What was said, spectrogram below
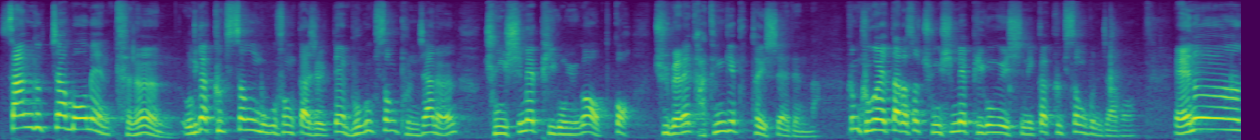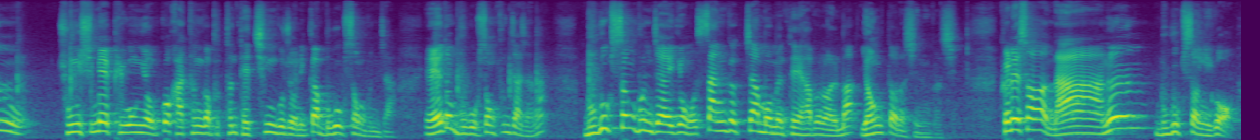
쌍극자 모멘트는 우리가 극성, 무극성 따질 때 무극성 분자는 중심에 비공유가 없고 주변에 같은 게 붙어 있어야 된다. 그럼 그거에 따라서 중심에 비공유 있으니까 극성 분자고 N은 중심에 비공유 없고 같은 거 붙은 대칭 구조니까 무극성 분자. 얘도 무극성 분자잖아. 무극성 분자의 경우 쌍극자 모멘트의 합은 얼마? 0 떨어지는 거지. 그래서 나는 무극성이고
